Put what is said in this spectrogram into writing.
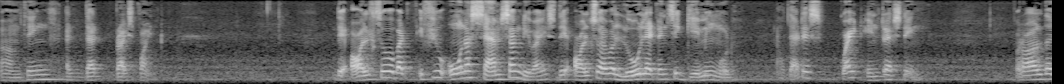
um, thing at that price point. They also but if you own a samsung device they also have a low latency gaming mode. Now that is quite interesting for all the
